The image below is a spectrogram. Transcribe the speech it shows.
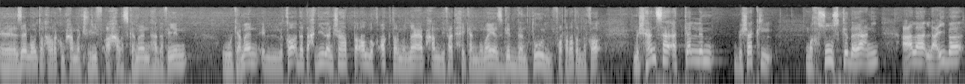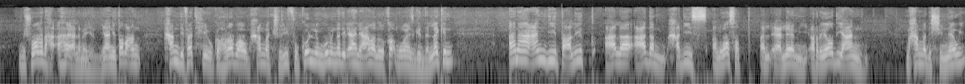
زي ما قلت لحضراتكم محمد شريف أحرز كمان هدفين. وكمان اللقاء ده تحديدا شهد تألق أكتر من لاعب حمدي فتحي كان مميز جدا طول فترات اللقاء. مش هنسى أتكلم بشكل مخصوص كده يعني على لعيبة مش واخدة حقها اعلاميا. يعني طبعا حمدي فتحي وكهربا ومحمد شريف وكل نجوم النادي الأهلي عملوا لقاء مميز جدا. لكن أنا عندي تعليق على عدم حديث الوسط الإعلامي الرياضي عن محمد الشناوي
